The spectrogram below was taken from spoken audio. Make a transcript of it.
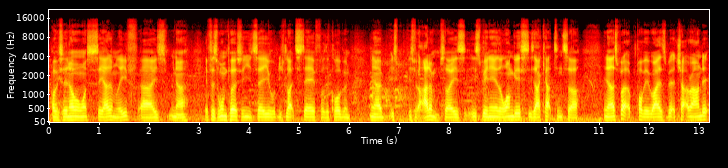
obviously, no one wants to see Adam leave. Uh, he's you know, if there's one person you'd say you, would like to stay for the club, and you know, it's, it's Adam. So he's he's been here the longest. He's our captain. So you know, that's probably why there's a bit of chat around it.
